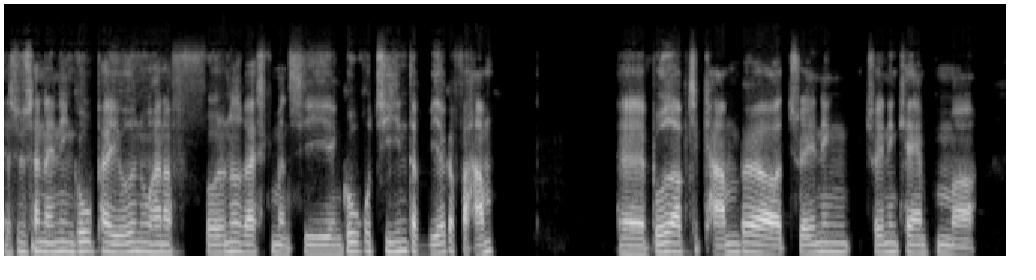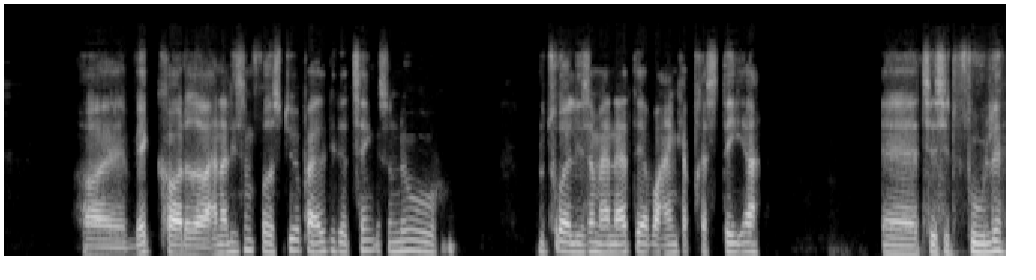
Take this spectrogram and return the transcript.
jeg synes, han er inde i en god periode nu. Han har fundet, hvad skal man sige, en god rutine, der virker for ham. Øh, både op til kampe og training, trainingcampen og, og øh, vægtkottet, og han har ligesom fået styr på alle de der ting, så nu, nu tror jeg ligesom, han er der, hvor han kan præstere øh, til sit fulde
